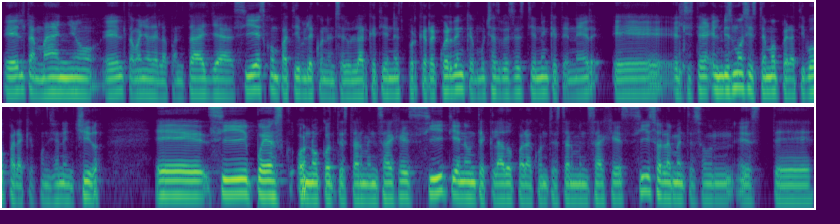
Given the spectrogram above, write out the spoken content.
el tamaño, el tamaño de la pantalla, si es compatible con el celular que tienes, porque recuerden que muchas veces tienen que tener eh, el, sistema, el mismo sistema operativo para que funcionen chido. Eh, sí puedes o no contestar mensajes, sí tiene un teclado para contestar mensajes, sí solamente son este,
